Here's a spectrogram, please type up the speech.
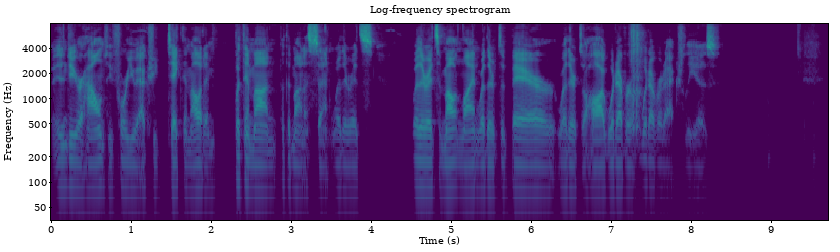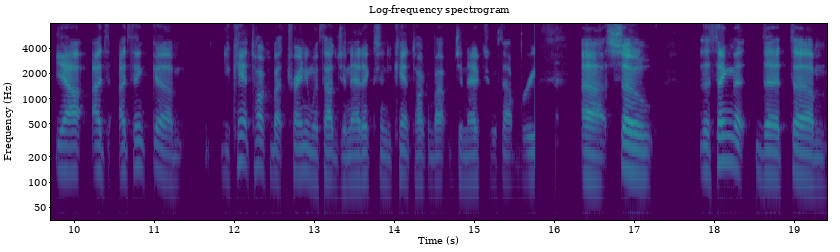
into your hounds before you actually take them out and put them on put them on a scent, whether it's whether it's a mountain lion, whether it's a bear, whether it's a hog, whatever whatever it actually is. Yeah, I I think um, you can't talk about training without genetics, and you can't talk about genetics without breed. Uh, so the thing that that um,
